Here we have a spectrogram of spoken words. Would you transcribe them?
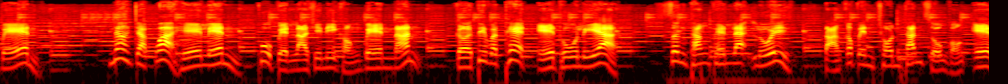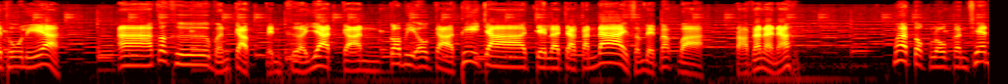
เบน เนื่องจากว่าเฮเลน ผู้เป็นราชินีของเบนนั้น เกิดที่ประเทศเอทูเลีย ซึ่งทั้งเพนและลุยต่างก็เป็นชนชั้นสูงของเอทูเลีย อาก็คือเหมือนกับเป็นเครือญาติกัน ก็มีโอกาสที่จะเจรจากันได้สำเร็จมากกว่า ตามนั้นแหละนะ เมื่อตกลงกันเช่น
